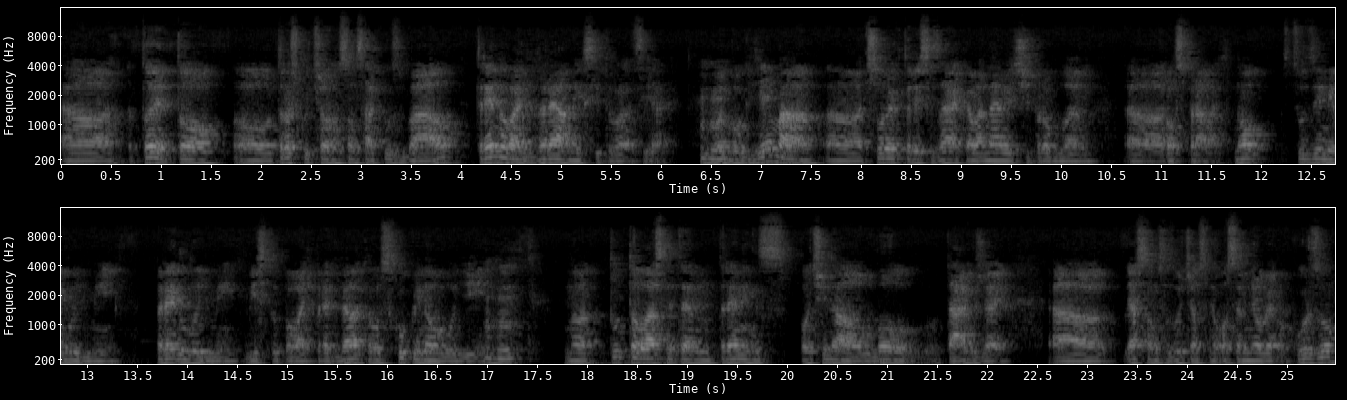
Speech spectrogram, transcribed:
uh, to je to uh, trošku, čo som sa kus bál, trénovať v reálnych situáciách. Mhm. Lebo kde má človek, ktorý sa zajakáva najväčší problém rozprávať? No, s cudzími ľuďmi, pred ľuďmi vystupovať, pred veľkou skupinou ľudí. Mhm. No a tuto vlastne ten tréning počínal, bol tak, že uh, ja som sa zúčastnil 8-dňového kurzu.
